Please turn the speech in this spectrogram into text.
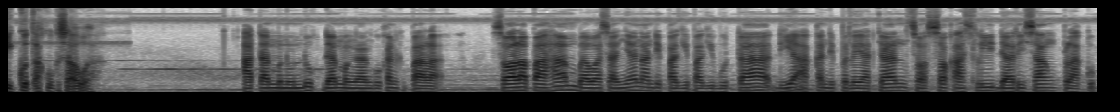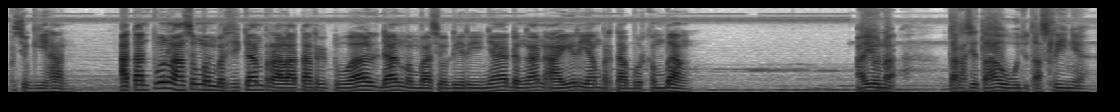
ikut aku ke sawah. Atan menunduk dan menganggukkan kepala. Seolah paham bahwasannya nanti pagi-pagi buta dia akan diperlihatkan sosok asli dari sang pelaku pesugihan. Atan pun langsung membersihkan peralatan ritual dan membasuh dirinya dengan air yang bertabur kembang. Ayo nak, tak kasih tahu wujud aslinya.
